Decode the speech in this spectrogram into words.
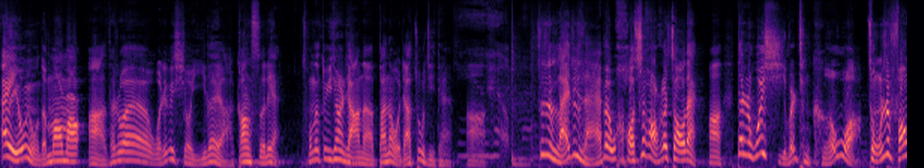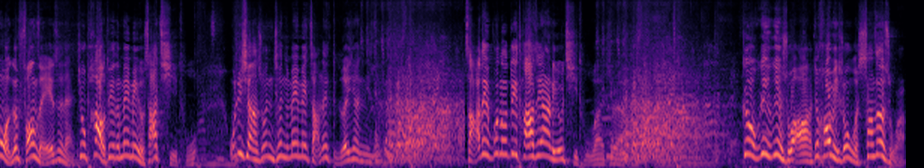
爱游泳的猫猫啊，他说我这个小姨子呀刚失恋，从他对象家呢搬到我家住几天啊，这是来就来呗，我好吃好喝招待啊。但是我媳妇儿挺可恶啊，总是防我跟防贼似的，就怕我对她妹妹有啥企图。我就想说，你说你妹妹长那德行，你 咋的也不能对她这样的有企图啊，是不是？哥，我跟你跟你说啊，就好比说我上厕所，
